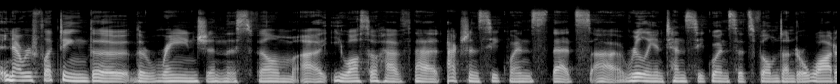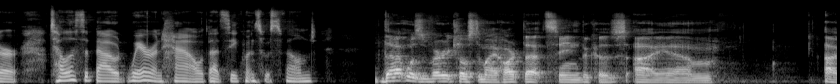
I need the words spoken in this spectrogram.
now, reflecting the the range in this film, uh, you also have that action sequence that's a uh, really intense sequence that's filmed underwater. Tell us about where and how that sequence was filmed. That was very close to my heart. That scene because I um, I,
